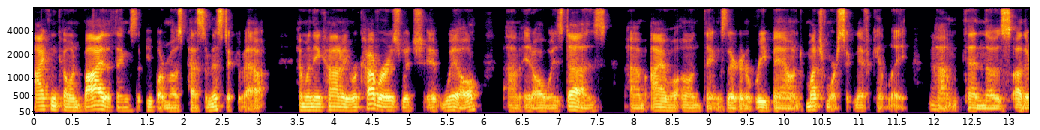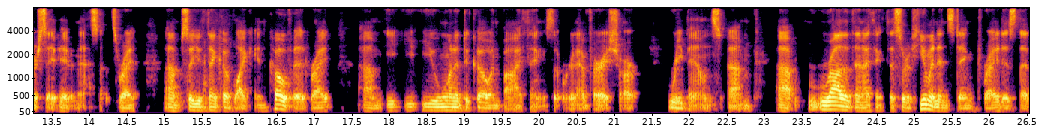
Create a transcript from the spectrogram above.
I can go and buy the things that people are most pessimistic about. And when the economy recovers, which it will, um, it always does, um, I will own things that are going to rebound much more significantly mm-hmm. um, than those other safe haven assets, right? Um, so you think of like in COVID, right? Um, you, you, wanted to go and buy things that were going to have very sharp rebounds. Um, uh, rather than I think the sort of human instinct, right, is that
